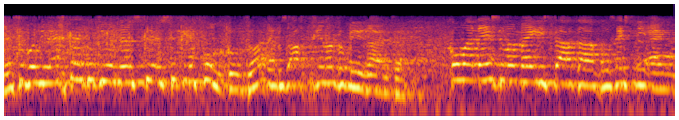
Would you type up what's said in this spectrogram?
Mensen moeten nu echt kijken of u een, stukje naar voren komt hoor. Dan hebben ze achterin ook nog meer ruimte. Kom maar, neem ze maar mee, die staarttafels. Is niet eng.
